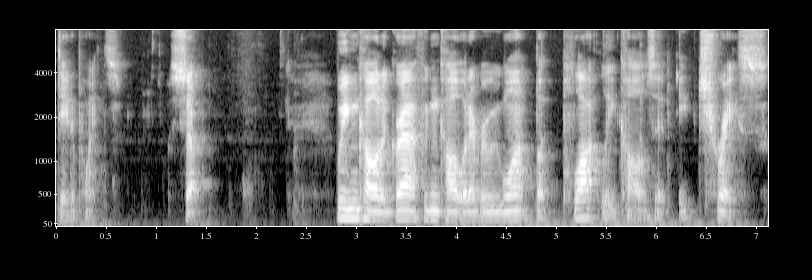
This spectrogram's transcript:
data points. So, we can call it a graph, we can call it whatever we want, but Plotly calls it a trace.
